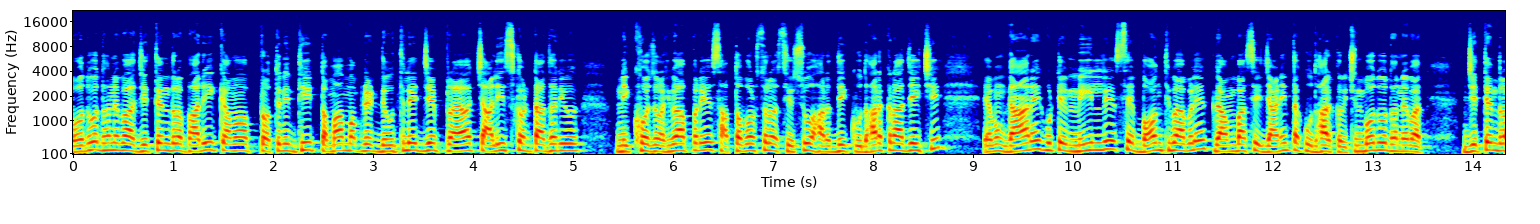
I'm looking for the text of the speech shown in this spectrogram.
ବହୁତ ବହୁତ ଧନ୍ୟବାଦ ଜିତେନ୍ଦ୍ର ବାରିକ ଆମ ପ୍ରତିନିଧି ତମାମ ଅପଡେଟ୍ ଦେଉଥିଲେ ଯେ ପ୍ରାୟ ଚାଳିଶ ଘଣ୍ଟା ଧରି ନିଖୋଜ ରହିବା ପରେ ସାତ ବର୍ଷର ଶିଶୁ ହାର୍ଦ୍ଦିକ ଉଦ୍ଧାର କରାଯାଇଛି ଏବଂ ଗାଁରେ ଗୋଟିଏ ମିଲ୍ରେ ସେ ବନ୍ଦ ଥିବାବେଳେ ଗ୍ରାମବାସୀ ଜାଣି ତାକୁ ଉଦ୍ଧାର କରିଛନ୍ତି ବହୁତ ବହୁତ ଧନ୍ୟବାଦ ଜିତେନ୍ଦ୍ର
